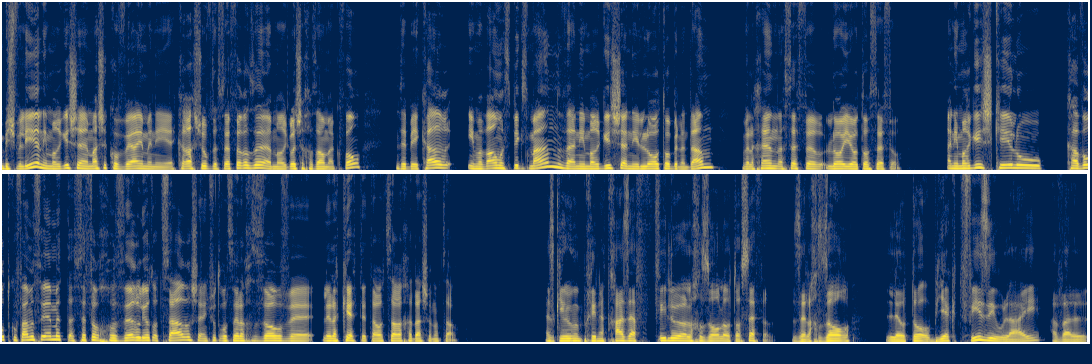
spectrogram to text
בשבילי אני מרגיש שמה שקובע אם אני אקרא שוב את הספר הזה, המרגל שחזר מהכפור, זה בעיקר אם עבר מספיק זמן ואני מרגיש שאני לא אותו בן אדם, ולכן הספר לא יהיה אותו ספר. אני מרגיש כאילו כעבור תקופה מסוימת הספר חוזר להיות אוצר שאני פשוט רוצה לחזור וללקט את האוצר החדש שנוצר. אז כאילו מבחינתך זה אפילו לא לחזור לאותו ספר, זה לחזור לאותו אובייקט פיזי אולי, אבל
